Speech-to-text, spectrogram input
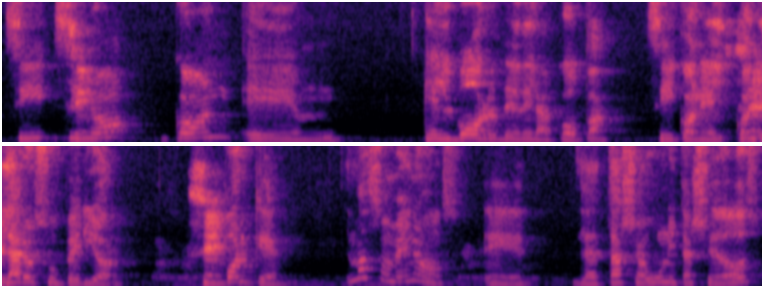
¿sí? Sí. Sino con eh, el borde de la copa, ¿sí? Con el, con Sí. el aro superior. Sí. ¿Por qué? Más o menos eh, la talla 1 y talla 2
